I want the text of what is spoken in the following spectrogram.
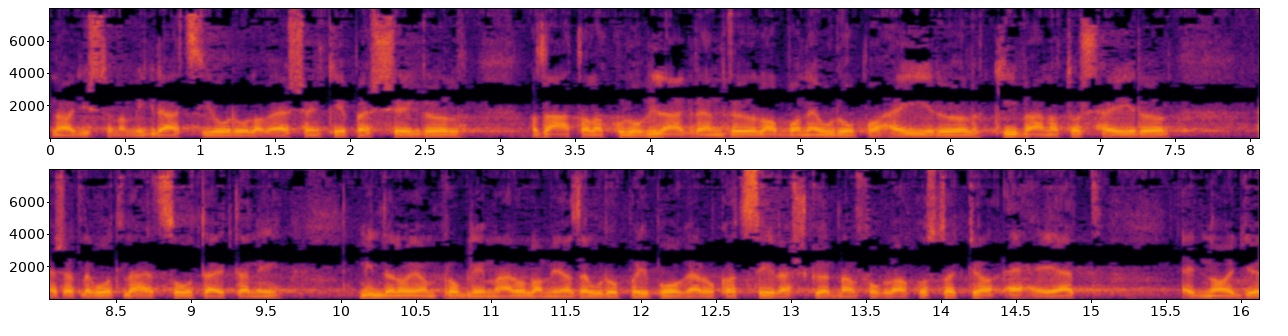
nagy Isten a migrációról, a versenyképességről, az átalakuló világrendről, abban Európa helyéről, kívánatos helyéről, esetleg ott lehet szót ejteni minden olyan problémáról, ami az európai polgárokat széles körben foglalkoztatja. Ehelyett egy nagy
